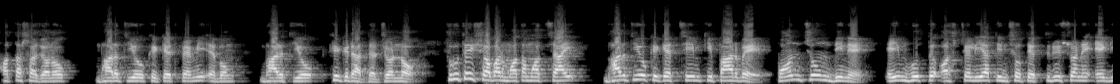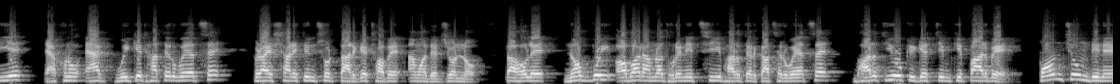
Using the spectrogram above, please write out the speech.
হতাশাজনক ভারতীয় ক্রিকেট প্রেমী এবং ভারতীয় ক্রিকেটারদের জন্য। শুরুতেই সবার মতামত চাই, ভারতীয় ক্রিকেট টিম কি পারবে? পঞ্চম দিনে এই মুহূর্তে অস্ট্রেলিয়া তিনশো তেত্রিশ রানে এগিয়ে এখনও এক উইকেট হাতে রয়েছে, প্রায় সাড়ে তিনশোর টার্গেট হবে আমাদের জন্য। তাহলে নব্বই ওভার আমরা ধরে নিচ্ছি ভারতের কাছে রয়েছে, ভারতীয় ক্রিকেট টিম কি পারবে? পঞ্চম দিনে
